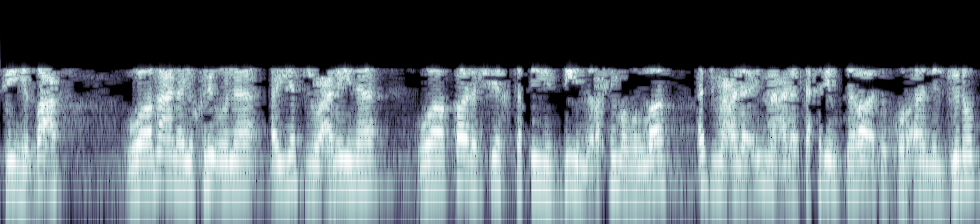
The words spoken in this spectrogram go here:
فيه ضعف ومعنى يقرئنا أن يتلو علينا وقال الشيخ تقي الدين رحمه الله أجمع الأئمة على تحريم قراءة القرآن للجنب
